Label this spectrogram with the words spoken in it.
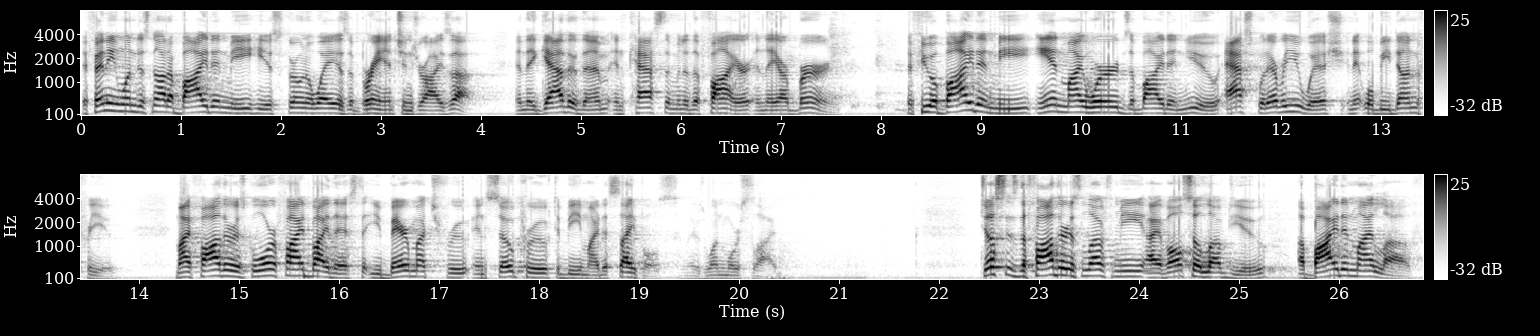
If anyone does not abide in me, he is thrown away as a branch and dries up. And they gather them and cast them into the fire, and they are burned. If you abide in me and my words abide in you, ask whatever you wish, and it will be done for you. My Father is glorified by this, that you bear much fruit and so prove to be my disciples. There's one more slide. Just as the Father has loved me, I have also loved you. Abide in my love.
